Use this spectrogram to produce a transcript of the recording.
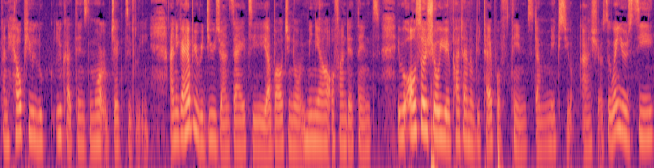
can help you look look at things more objectively. And it can help you reduce your anxiety about you know menial offended things. It will also show you a pattern of the type of things that makes you anxious. So when you see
